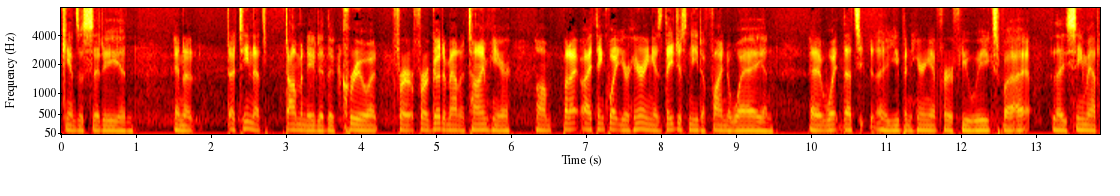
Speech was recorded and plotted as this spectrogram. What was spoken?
Kansas City and and a, a team that's dominated the crew at, for for a good amount of time here. Um, but I, I think what you're hearing is they just need to find a way, and uh, what that's uh, you've been hearing it for a few weeks, but I, they seem at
